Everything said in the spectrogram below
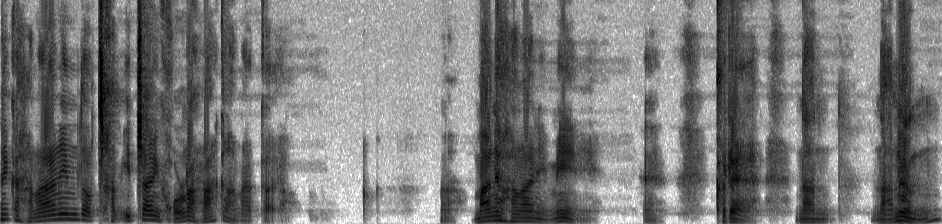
그러니까 하나님도 참 입장이 곤란할까 안 할까요? 어, 만약 하나님이 예, 그래 난 나는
